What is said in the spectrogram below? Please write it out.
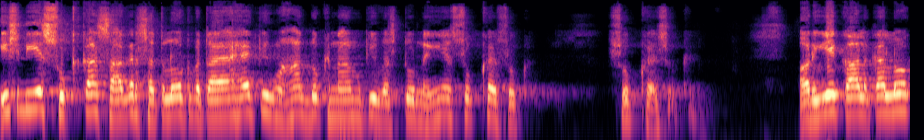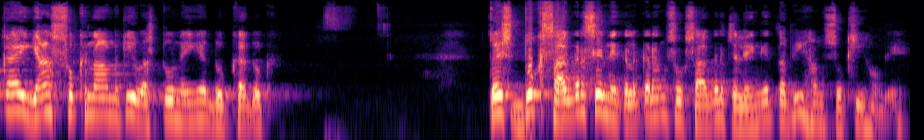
इसलिए सुख का सागर सतलोक बताया है कि वहाँ दुख नाम की वस्तु नहीं है, सुख है सुख सुख है सुख। है और ये काल का लोक है, यहाँ सुख नाम की वस्तु नहीं है, दुख है दुख। तो इस दुख सागर से निकलकर हम सुख सागर चलेंगे, तभी हम सुखी होंगे।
